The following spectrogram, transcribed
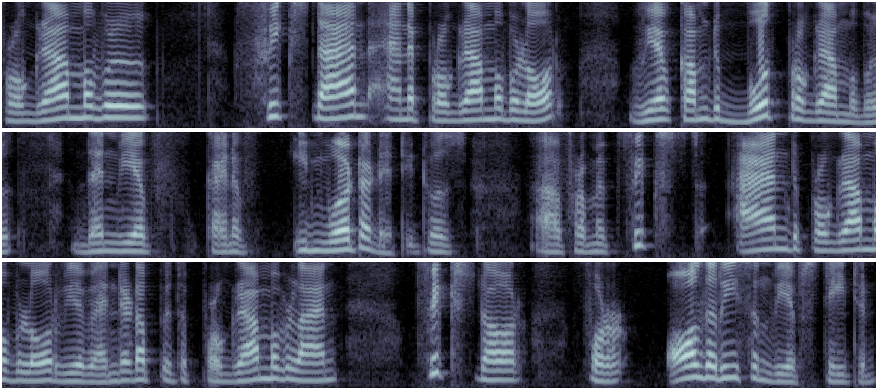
programmable fixed AND and a programmable OR. We have come to both programmable then we have kind of inverted it. It was uh, from a fixed AND programmable OR we have ended up with a programmable AND fixed OR for all the reason we have stated.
